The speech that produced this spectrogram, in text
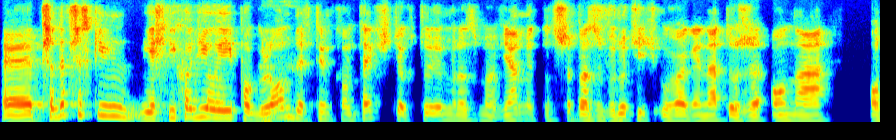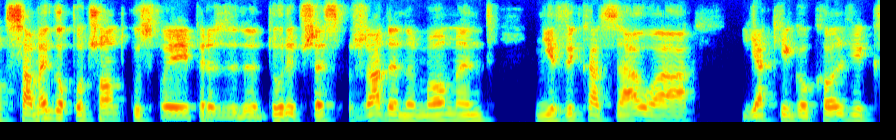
E, przede wszystkim, jeśli chodzi o jej poglądy w tym kontekście, o którym rozmawiamy, to trzeba zwrócić uwagę na to, że ona od samego początku swojej prezydentury przez żaden moment nie wykazała jakiegokolwiek,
